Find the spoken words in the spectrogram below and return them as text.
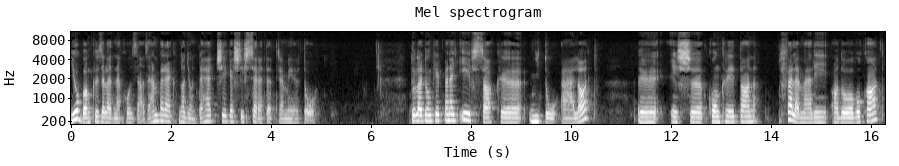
Jobban közelednek hozzá az emberek, nagyon tehetséges és szeretetre méltó. Tulajdonképpen egy évszak nyitó állat, és konkrétan felemeli a dolgokat,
